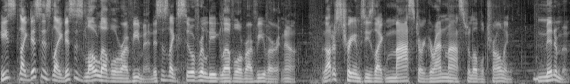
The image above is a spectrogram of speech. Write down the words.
he's like, this is like, this is low level Ravi, man. This is like Silver League level of Raviva right now. In other streams, he's like master, grandmaster level trolling. Minimum.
